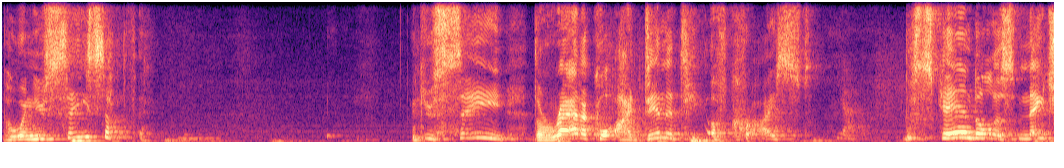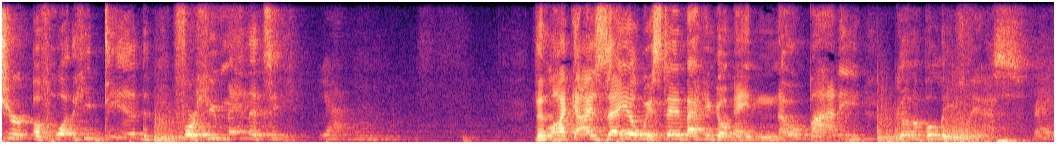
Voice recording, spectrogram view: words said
but when you see something, and you see the radical identity of Christ. The scandalous nature of what he did for humanity, Yeah. then, like Isaiah, we stand back and go, Ain't nobody gonna believe this. Right.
